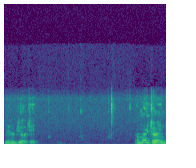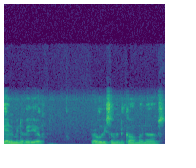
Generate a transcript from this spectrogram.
little Georgie. I might try and get him in a video. Probably something to calm my nerves.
